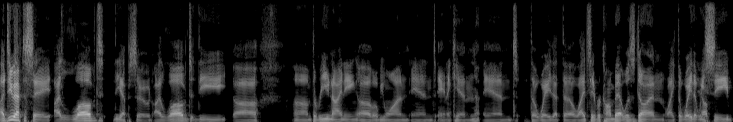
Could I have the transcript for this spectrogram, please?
I do have to say, I loved the episode. I loved the uh, um, the reuniting of Obi Wan and Anakin, and the way that the lightsaber combat was done, like the way that we see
